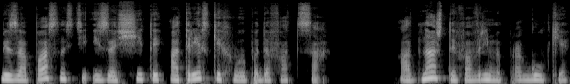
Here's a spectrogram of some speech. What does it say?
безопасности и защиты от резких выпадов отца. Однажды во время прогулки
